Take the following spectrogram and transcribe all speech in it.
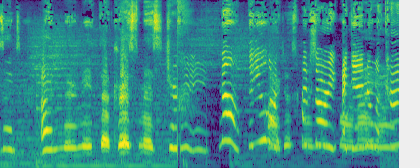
present underneath the Christmas tree. No, the Yule I log. just I'm sorry. I didn't know what kind.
